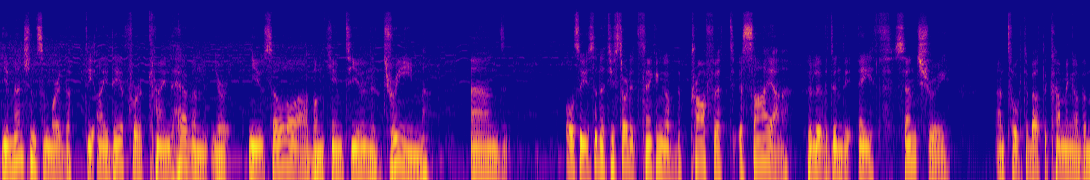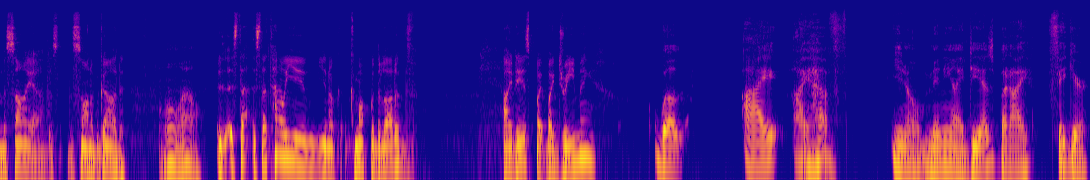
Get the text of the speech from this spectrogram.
You mentioned somewhere that the idea for Kind Heaven, your new solo album, came to you in a dream. And also, you said that you started thinking of the prophet Isaiah, who lived in the 8th century and talked about the coming of a Messiah, the Son of God. Oh, wow. Is, is that is that how you you know come up with a lot of ideas by, by dreaming? Well, I I have you know many ideas, but I figure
